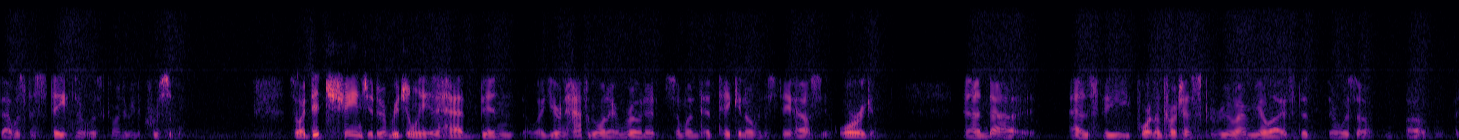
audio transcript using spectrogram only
that was the state that was going to be the crucible. So I did change it. Originally, it had been a year and a half ago when I wrote it. Someone had taken over the state house in Oregon, and uh, as the Portland protests grew, I realized that there was a, a, a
